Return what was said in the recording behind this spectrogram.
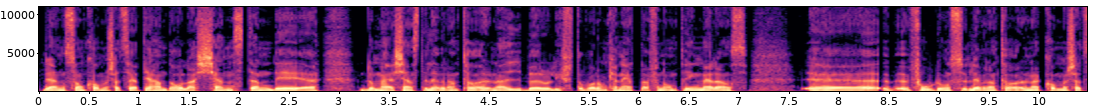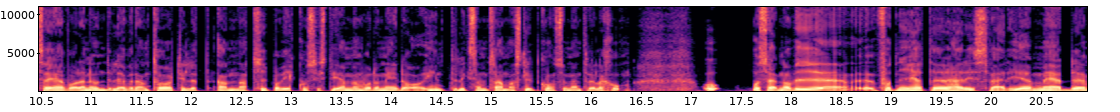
den som kommer så att säga tillhandahålla tjänsten det är de här tjänsteleverantörerna Uber och Lyft och vad de kan heta för någonting. Medans eh, fordonsleverantörerna kommer så att säga vara en underleverantör till ett annat typ av ekosystem än vad de är idag. Inte liksom samma slutkonsumentrelation. Och, och sen har vi eh, fått nyheter här i Sverige med eh,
